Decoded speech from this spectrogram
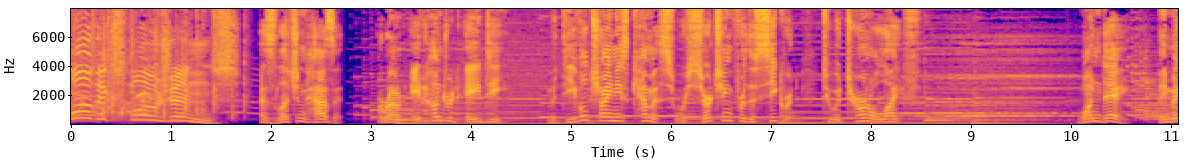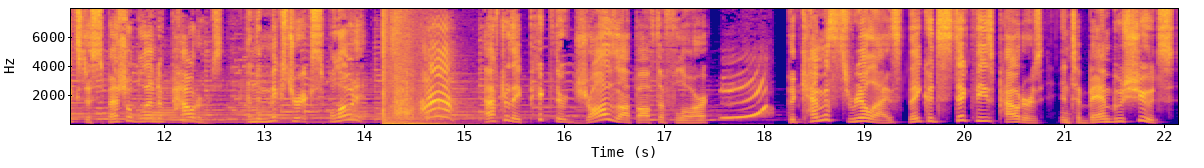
love explosions! As legend has it, around 800 AD, medieval Chinese chemists were searching for the secret to eternal life. One day, they mixed a special blend of powders, and the mixture exploded. Ah! After they picked their jaws up off the floor, the chemists realized they could stick these powders into bamboo shoots,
